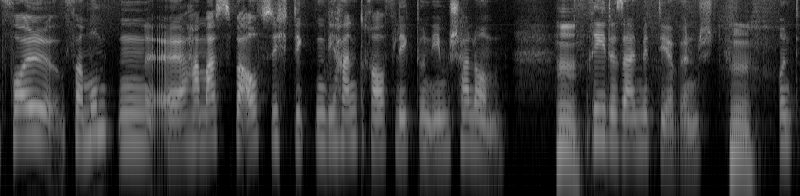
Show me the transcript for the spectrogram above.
voll vermummten äh, Hamas-Beaufsichtigten die Hand drauflegt und ihm Shalom, Friede sei mit dir wünscht. Und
